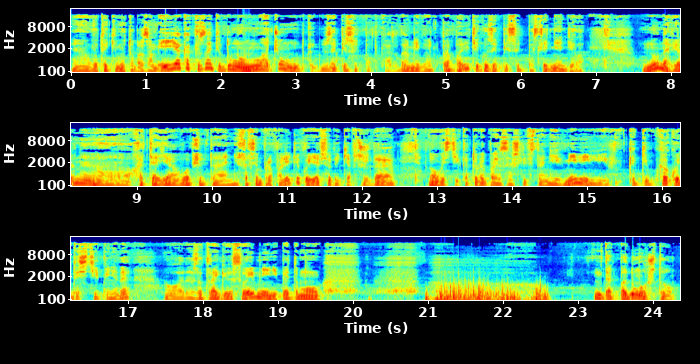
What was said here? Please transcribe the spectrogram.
э, вот таким вот образом. И я как-то, знаете, думал, ну о чем как бы записывать подкаст. Да, мне говорят, про политику записывать последнее дело. Ну, наверное, хотя я, в общем-то, не совсем про политику, я все-таки обсуждаю новости, которые произошли в стране и в мире, и в, в какой-то степени, да, вот, затрагиваю свои мнения, поэтому так подумал, что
